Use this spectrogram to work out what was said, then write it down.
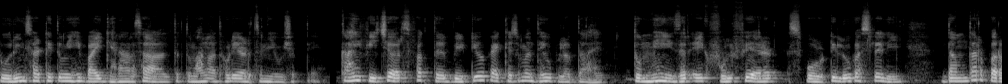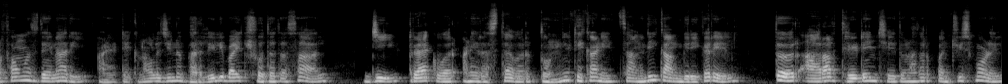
टुरिंगसाठी तुम्ही ही बाईक घेणार असाल तर तुम्हाला थोडी अडचण येऊ शकते. काही फीचर्स फक्त बी टी ओ पॅकेजमध्ये उपलब्ध आहेत. तुम्ही जर एक फुल फेअर्ड स्पोर्टी लुक असलेली दमदार परफॉर्मन्स देणारी आणि टेक्नॉलॉजीनं भरलेली बाईक शोधत असाल जी ट्रॅकवर आणि रस्त्यावर दोन्ही ठिकाणी चांगली कामगिरी करेल तर आर आर थ्री टेनचे दोन हजार पंचवीस मॉडेल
